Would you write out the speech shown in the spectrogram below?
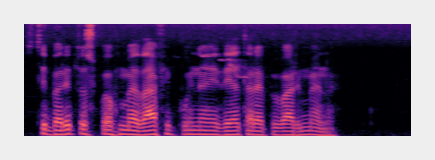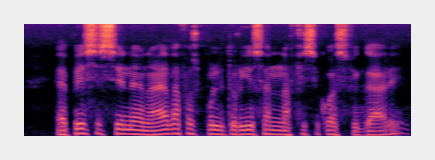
στην περίπτωση που έχουμε εδάφη που είναι ιδιαίτερα επιβαρημένα. Επίσης είναι ένα έδαφος που λειτουργεί σαν ένα φυσικό σφιγγάρι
